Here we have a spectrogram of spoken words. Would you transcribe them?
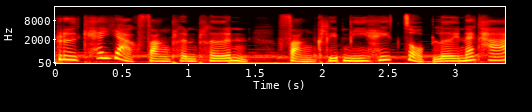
หรือแค่อยากฟังเพลินๆ ฟังคลิปนี้ให้จบเลยนะคะ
